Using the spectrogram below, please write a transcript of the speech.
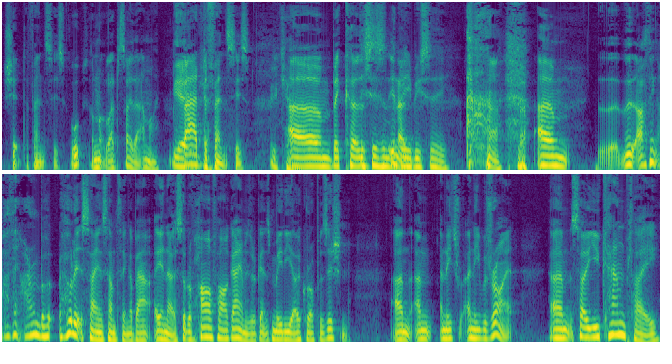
shit defences. Oops, I'm not allowed to say that, am I? Yeah, Bad you defences. You. Um, because this isn't you the BBC. um, I think I think I remember Hullet saying something about you know sort of half our games are against mediocre opposition, and and and he and he was right. Um, so you can play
